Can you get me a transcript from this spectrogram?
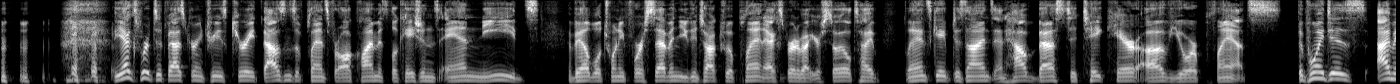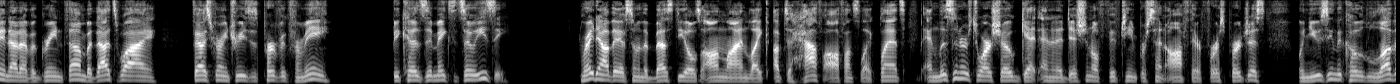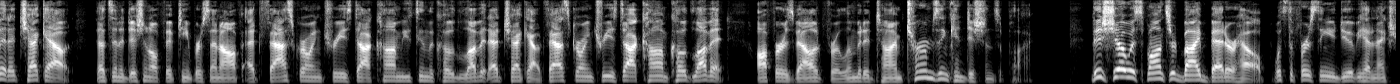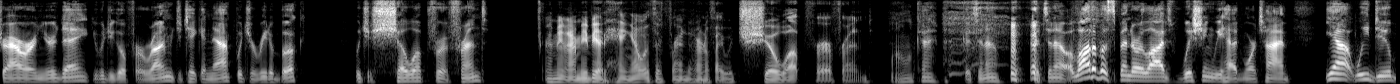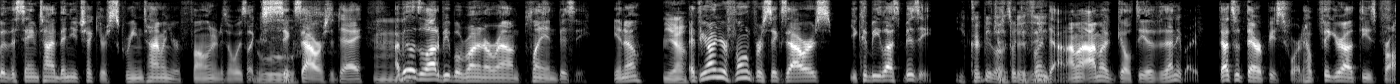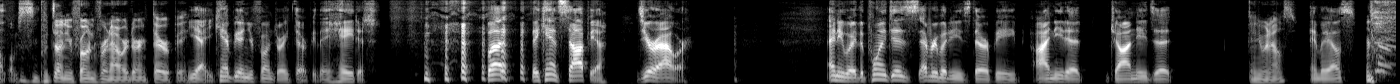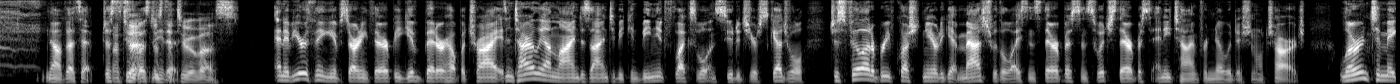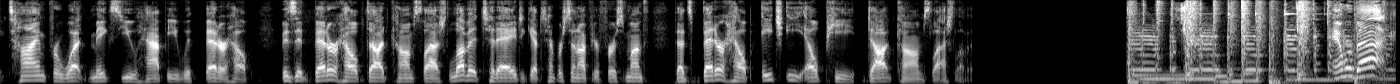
the experts at Fast Growing Trees curate thousands of plants for all climates, locations, and needs. Available 24 7, you can talk to a plant expert about your soil type, landscape designs, and how best to take care of your plants. The point is, I may not have a green thumb, but that's why Fast Growing Trees is perfect for me because it makes it so easy. Right now, they have some of the best deals online, like up to half off on select plants. And listeners to our show get an additional 15% off their first purchase when using the code LOVEIT at checkout. That's an additional 15% off at fastgrowingtrees.com using the code LOVEIT at checkout. Fastgrowingtrees.com, code LOVEIT. Offer is valid for a limited time. Terms and conditions apply. This show is sponsored by BetterHelp. What's the first thing you do if you had an extra hour in your day? Would you go for a run? Would you take a nap? Would you read a book? Would you show up for a friend? I mean, or maybe I'd hang out with a friend. I don't know if I would show up for a friend. Well, okay. Good to know. Good to know. A lot of us spend our lives wishing we had more time. Yeah, we do, but at the same time, then you check your screen time on your phone and it's always like Ooh. six hours a day. Mm. I feel there's a lot of people running around playing busy, you know? Yeah, If you're on your phone for six hours, you could be less busy. you could be less busy. Just put busy. your phone down. I'm, I'm a guilty as anybody. That's what therapy's for, to help figure out these problems. Put down your phone for an hour during therapy. yeah, you can't be on your phone during therapy. They hate it. but they can't stop you. It's your hour. Anyway, the point is everybody needs therapy. I need it. John needs it. Anyone else? Anybody else? no, that's it. Just That's the two it. of us Just need the it. two of us. And if you're thinking of starting therapy, give BetterHelp a try. It's entirely online, designed to be convenient, flexible, and suited to your schedule. Just fill out a brief questionnaire to get matched with a licensed therapist and switch therapists anytime for no additional charge. Learn to make time for what makes you happy with BetterHelp. Visit betterhelp.com slash love it today to get 10% off your first month. That's betterhelp, H-E-L-P dot com slash love it. And we're back.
